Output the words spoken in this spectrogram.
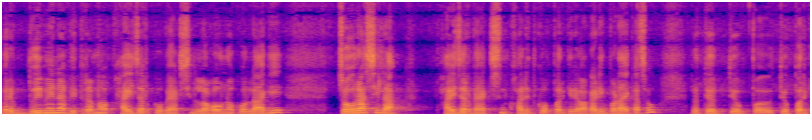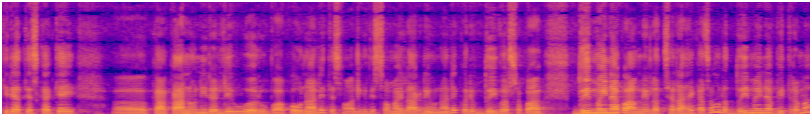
करिब दुई महिनाभित्रमा फाइजरको भ्याक्सिन लगाउनको लागि चौरासी लाख फाइजर भ्याक्सिन खरिदको प्रक्रिया अगाडि बढाएका छौँ र त्यो त्यो त्यो प्रक्रिया त्यसका केही का कानुनी र लि- उहरू भएको हुनाले त्यसमा अलिकति समय लाग्ने हुनाले करिब दुई वर्षको दुई महिनाको हामीले लक्ष्य राखेका छौँ र दुई महिनाभित्रमा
